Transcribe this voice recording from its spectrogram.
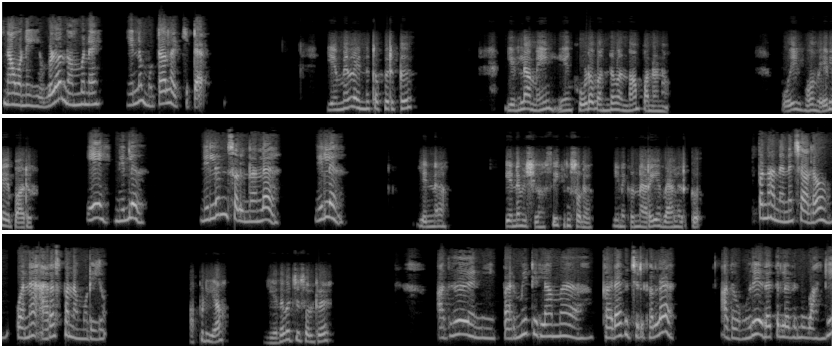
நான் உன்னை எவ்வளவு நம்பினேன்? என்ன முட்டாளாக்கிட்ட என் மேல என்ன தப்பு இருக்கு? எல்லாமே என் கூட வந்தவன் தான் பண்ணணும். போய் உன் வேலையை பாரு. ஏய் நில்லு. நில்லுன்னு சொன்னால நில்லு. என்ன? என்ன விஷயம்? சீக்கிரம் சொல்லு. எனக்கு நிறைய வேலை இருக்கு. இப்ப நான் நினைச்சாலும் உன்னை அரெஸ்ட் பண்ண முடியும். அப்படியா? எதை வச்சு சொல்ற? அது நீ பர்மிட் இல்லாம கடை வச்சிருக்கல அத ஒரு இடத்துல இருந்து வாங்கி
